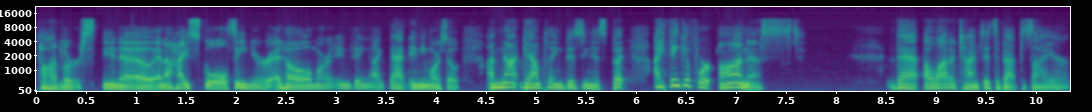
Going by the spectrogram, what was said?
toddlers, you know, and a high school senior at home or anything like that anymore. So I'm not downplaying busyness, but I think if we're honest, that a lot of times it's about desire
